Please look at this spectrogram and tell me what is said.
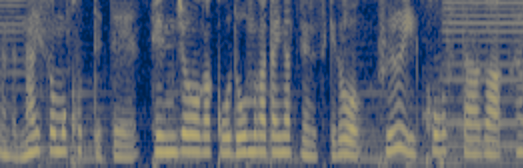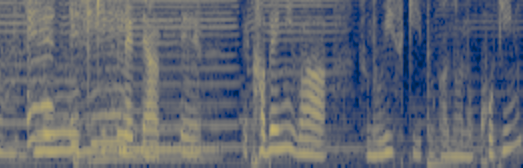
なんだ内装も凝ってて天井がこうドーム型になってるんですけど古いコースターが一面に敷き詰めてあって、で壁にはそのウイスキーとかのあの小瓶、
